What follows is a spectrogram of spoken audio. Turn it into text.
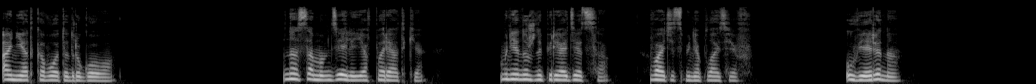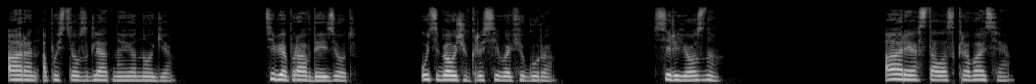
а не от кого-то другого. На самом деле я в порядке. Мне нужно переодеться. Хватит с меня платьев. Уверена? Аарон опустил взгляд на ее ноги. Тебе правда идет. У тебя очень красивая фигура. Серьезно? Ария встала с кровати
